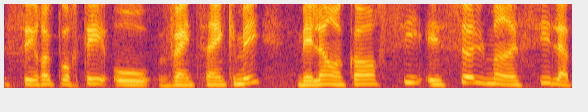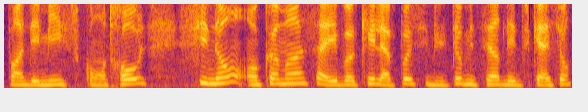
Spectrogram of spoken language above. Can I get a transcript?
c'est reporté au 25 mai. Mais là encore, si et seulement si la pandémie est sous contrôle. Sinon, on commence à évoquer la possibilité au ministère de l'Éducation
